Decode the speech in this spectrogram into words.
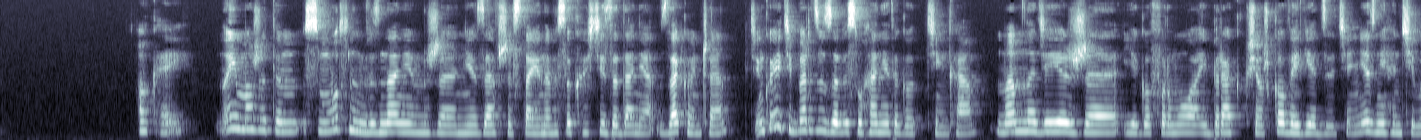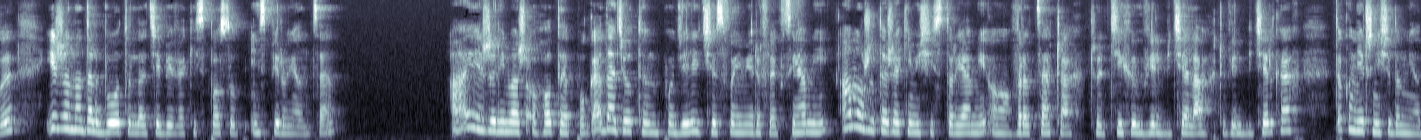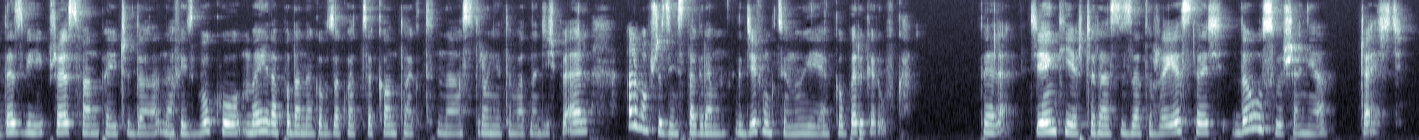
Okej. Okay. No i może tym smutnym wyznaniem, że nie zawsze staję na wysokości zadania, zakończę. Dziękuję Ci bardzo za wysłuchanie tego odcinka. Mam nadzieję, że jego formuła i brak książkowej wiedzy Cię nie zniechęciły i że nadal było to dla Ciebie w jakiś sposób inspirujące. A jeżeli masz ochotę pogadać o tym, podzielić się swoimi refleksjami, a może też jakimiś historiami o wracaczach, czy cichych wielbicielach, czy wielbicielkach, to koniecznie się do mnie odezwij przez fanpage do, na Facebooku, maila podanego w zakładce kontakt na stronie tematnadziś.pl albo przez Instagram, gdzie funkcjonuje jako burgerówka. Tyle. Dzięki jeszcze raz za to, że jesteś. Do usłyszenia. Cześć!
